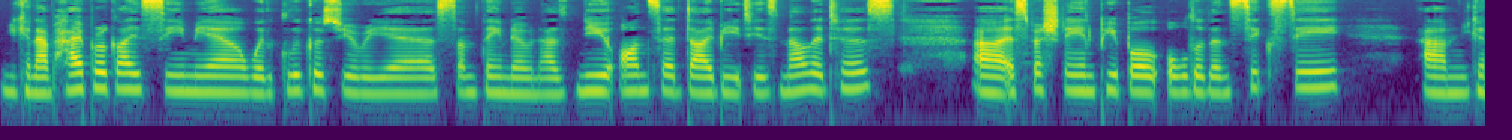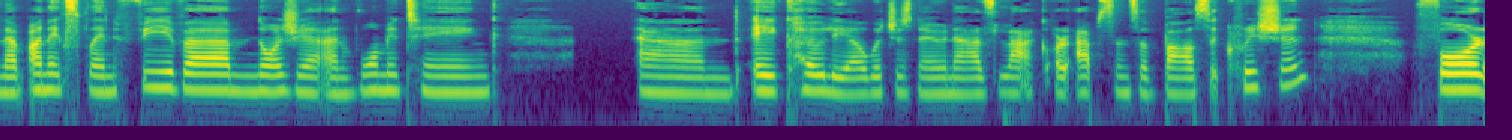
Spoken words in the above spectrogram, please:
You can have hyperglycemia with glucosuria, something known as new onset diabetes mellitus, uh, especially in people older than 60. Um, you can have unexplained fever, nausea and vomiting, and acholia, which is known as lack or absence of bile secretion. For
